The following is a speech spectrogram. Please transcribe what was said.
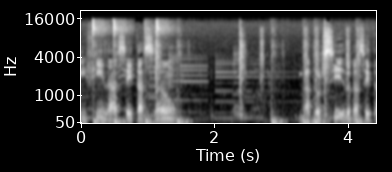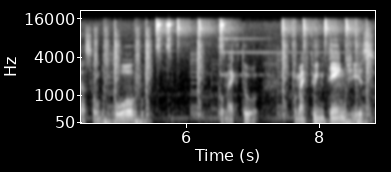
enfim, da aceitação da torcida, da aceitação do povo. Como é que tu, como é que tu entende isso?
